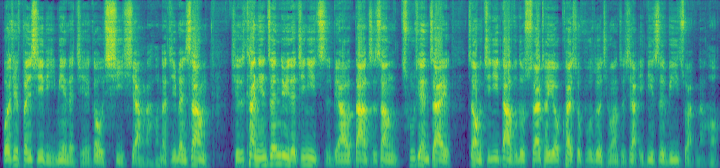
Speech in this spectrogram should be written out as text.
不会去分析里面的结构细项啊。那基本上其实看年增率的经济指标，大致上出现在这种经济大幅度衰退又快速复苏的情况之下，一定是 V 转了哈，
